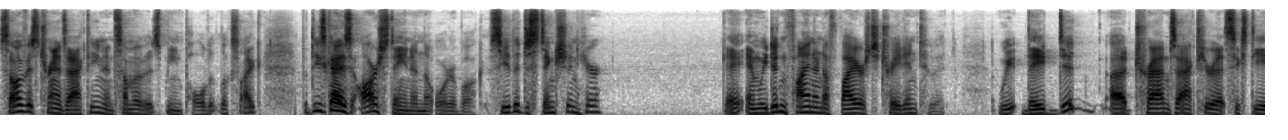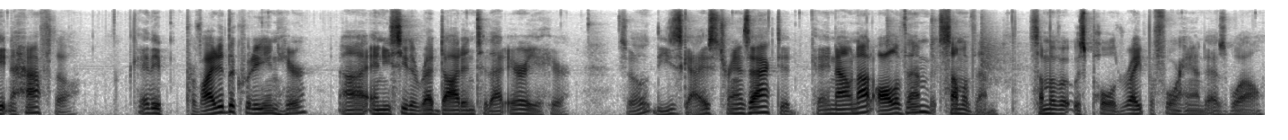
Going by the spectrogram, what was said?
some of it's transacting and some of it's being pulled, it looks like. But these guys are staying in the order book. See the distinction here? Okay, and we didn't find enough buyers to trade into it. We They did uh, transact here at 68 and a half though. Okay, they provided liquidity in here. Uh, and you see the red dot into that area here. So these guys transacted. Okay, now not all of them, but some of them. Some of it was pulled right beforehand as well.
